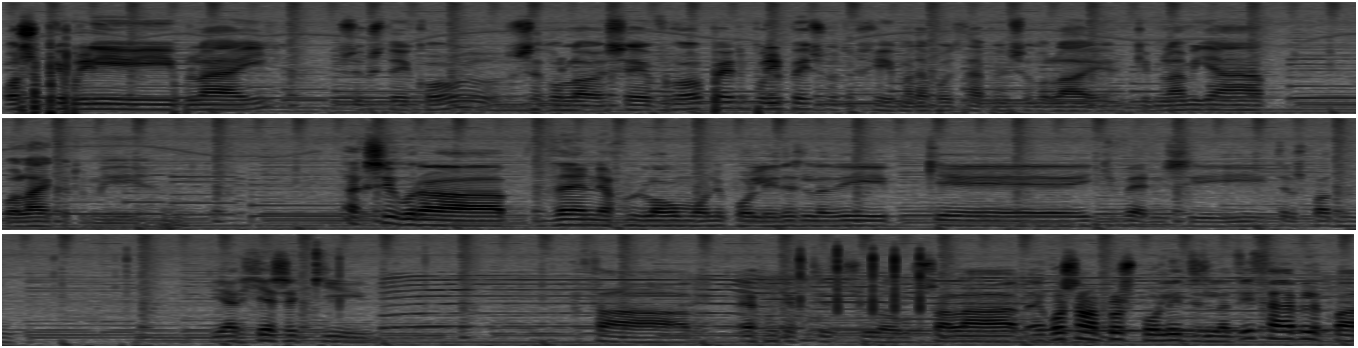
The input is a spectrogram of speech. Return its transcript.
όσο πιο πολύ πουλάει στο εξωτερικό, σε, δολά, σε ευρώ, παίρνει πολύ περισσότερα χρήματα από ό,τι θα παίρνει σε δολάρια. Και μιλάμε για πολλά εκατομμύρια. Εντάξει, σίγουρα δεν έχουν λόγο μόνο οι πολίτες, δηλαδή και η κυβέρνηση ή τέλος πάντων οι αρχές εκεί θα έχουν και αυτοί τους λόγους. Αλλά εγώ σαν απλός πολίτης δηλαδή θα έβλεπα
